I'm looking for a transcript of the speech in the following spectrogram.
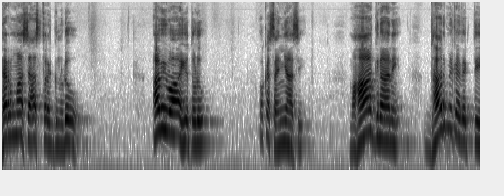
ధర్మశాస్త్రజ్ఞుడు అవివాహితుడు ఒక సన్యాసి మహాజ్ఞాని ధార్మిక వ్యక్తి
